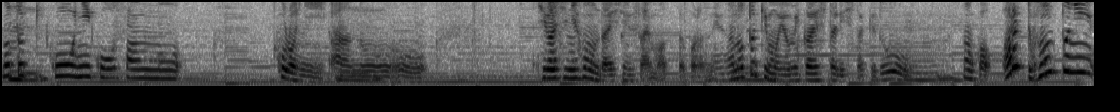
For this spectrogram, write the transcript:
の時、うん高2高3の頃にあの、東日本大震災もあったからね。あの時も読み返したりしたけど、うん。なんかあれって本当に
